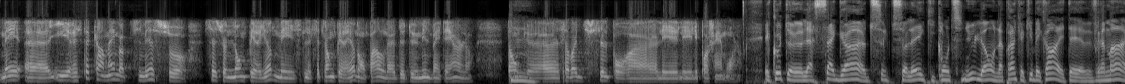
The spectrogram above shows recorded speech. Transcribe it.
Mais euh, il restait quand même optimiste sur... C'est une longue période, mais cette longue période, on parle de 2021, là. Donc, hmm. euh, ça va être difficile pour euh, les, les, prochains mois. Écoute, euh, la saga du Cirque du Soleil qui continue, là, on apprend que Québécois était vraiment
